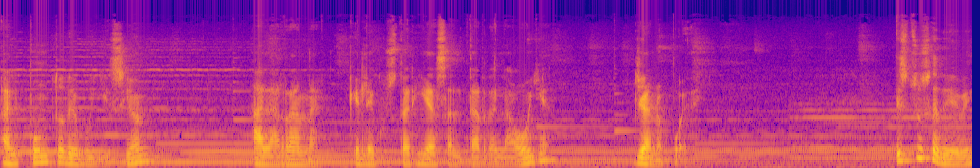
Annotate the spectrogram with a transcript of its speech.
al punto de ebullición, a la rana que le gustaría saltar de la olla, ya no puede. Esto se debe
